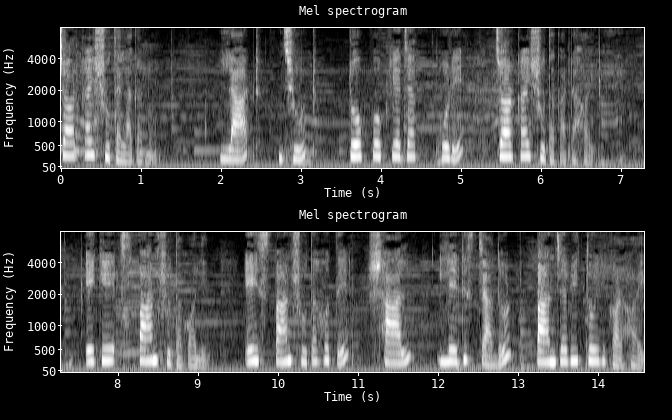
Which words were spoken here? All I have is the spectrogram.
চরকায় সুতা লাগানো। লাট, ঝুট, টোপ প্রক্রিয়াজাত করে চরকায় সুতা কাটা হয়। একে স্পান সুতা বলে। এই স্পান সুতা হতে শাল, লেডিস চাদর, পাঞ্জাবি তৈরি করা হয়।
